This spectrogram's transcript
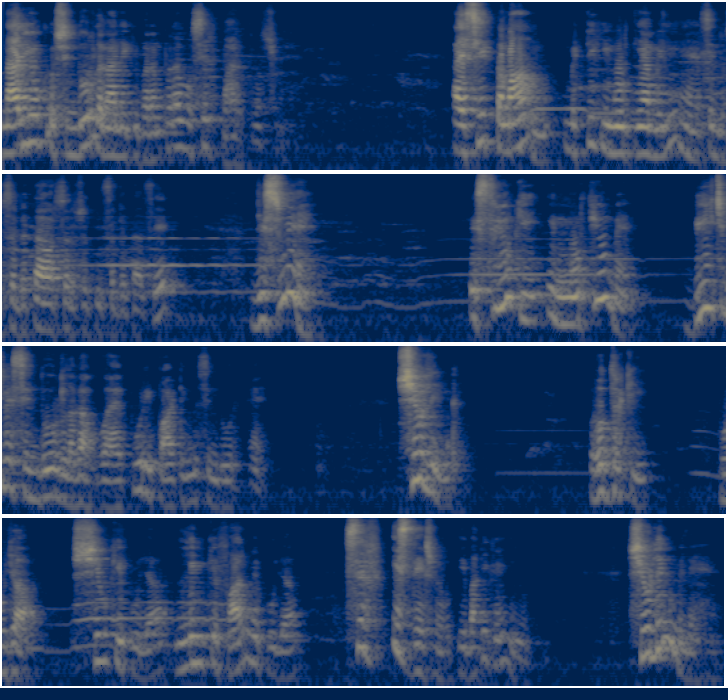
नारियों को सिंदूर लगाने की परंपरा वो सिर्फ़ भारतवर्ष में है। ऐसी तमाम मिट्टी की मूर्तियाँ मिली हैं सिंधु सभ्यता और सरस्वती सभ्यता से, जिसमें स्त्रियों की इन मूर्तियों में बीच में सिंदूर लगा हुआ है, पूरी पार्टी में सिंदूर है। शिवलिंग रुद्र की पूजा, शिव की पूजा, लिंग के फार में पूजा सिर्फ़ इस देश में होती है, बाकी कहीं नहीं होती। शिवलिंग मिले हैं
